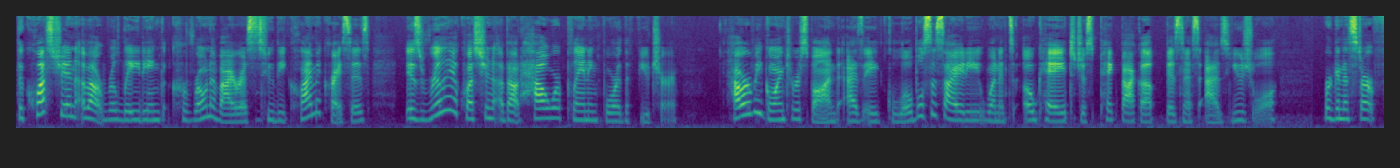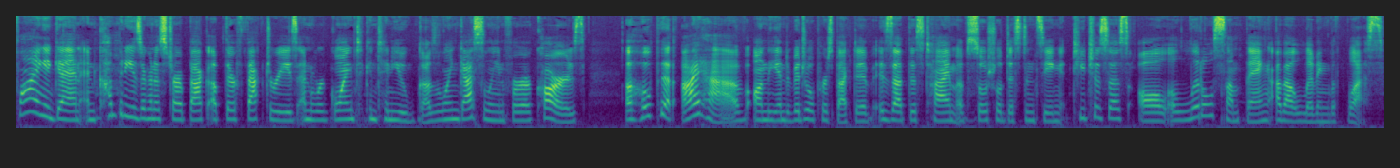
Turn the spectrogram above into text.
The question about relating coronavirus to the climate crisis is really a question about how we're planning for the future. How are we going to respond as a global society when it's okay to just pick back up business as usual? We're going to start flying again, and companies are going to start back up their factories, and we're going to continue guzzling gasoline for our cars. A hope that I have on the individual perspective is that this time of social distancing teaches us all a little something about living with less.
